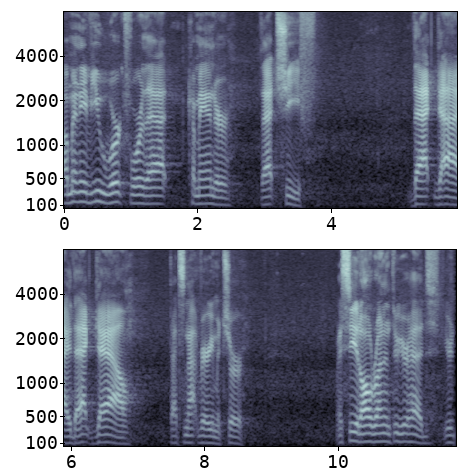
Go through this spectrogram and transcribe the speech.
How many of you work for that commander, that chief, that guy, that gal that's not very mature? I see it all running through your heads. You're,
